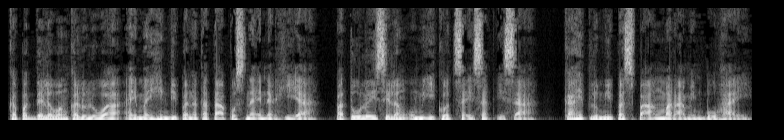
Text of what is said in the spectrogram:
kapag dalawang kaluluwa ay may hindi pa natatapos na enerhiya, patuloy silang umiikot sa isa't isa, kahit lumipas pa ang maraming buhay.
